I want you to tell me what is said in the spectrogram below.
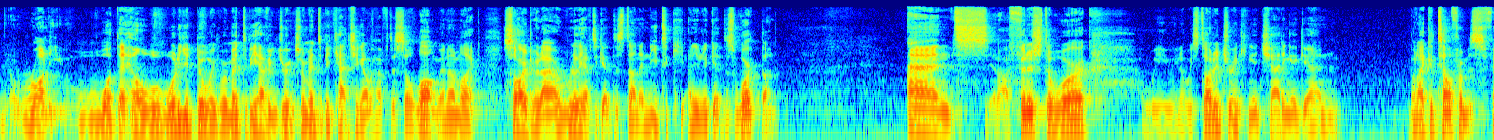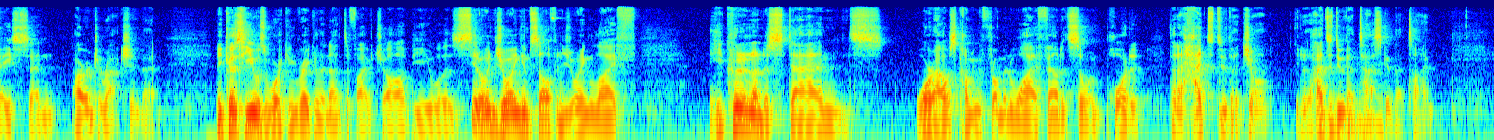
you know, Ronnie, what the hell? What are you doing? We're meant to be having drinks. We're meant to be catching up after so long. And I'm like, sorry, dude, I really have to get this done. I need to, I need to get this work done. And you know, I finished the work. We, you know, we started drinking and chatting again. But I could tell from his face and our interaction that because he was working regular nine to five job, he was, you know, enjoying himself, enjoying life. He couldn't understand where I was coming from and why I found it so important that I had to do that job. You know, I had to do that mm-hmm. task at that time.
